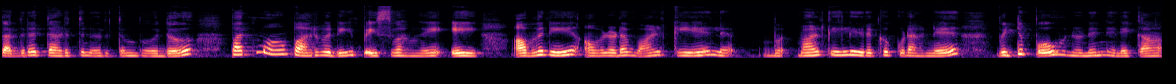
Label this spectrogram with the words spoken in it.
கதிரை தடுத்து நிறுத்தும் போது பத்மாவும் பார்வதியும் பேசுவாங்க. ஏய் அவனே அவளோட வாழ்க்கையே இல்லை வாழ்க்கையில் இருக்கக்கூடாதுன்னு விட்டு போகணும்னு நினைக்கான்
